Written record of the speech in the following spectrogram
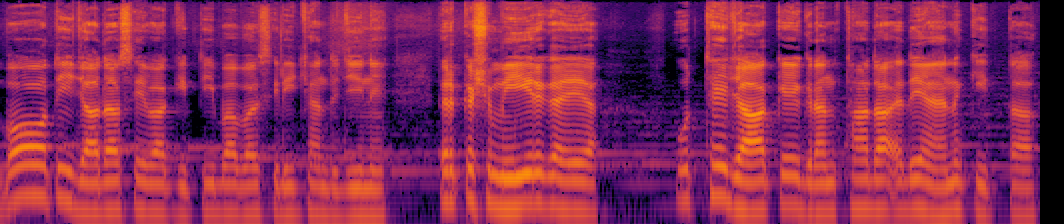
ਬਹੁਤ ਹੀ ਜ਼ਿਆਦਾ ਸੇਵਾ ਕੀਤੀ ਬਾਬਾ ਸ੍ਰੀ ਚੰਦ ਜੀ ਨੇ। ਫਿਰ ਕਸ਼ਮੀਰ ਗਏ ਆ। ਉੱਥੇ ਜਾ ਕੇ ਗ੍ਰੰਥਾਂ ਦਾ ਅਧਿਐਨ ਕੀਤਾ।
